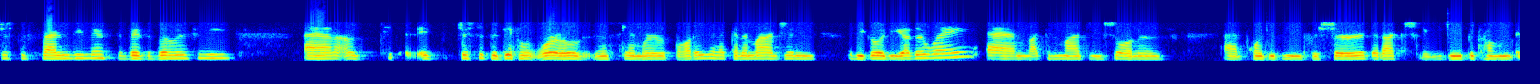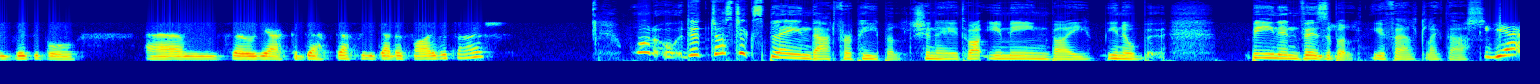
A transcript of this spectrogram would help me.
just the friendliness, the visibility. Um, it's just it's a different world in a slimmer body, and I can imagine if you go the other way, um, I can imagine Shauna's uh, point of view for sure that actually you do become invisible um, so yeah, I could def- definitely identify with that. What? Just explain that for people, Sinead. What you mean by you know being invisible? You felt like that? Yeah.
